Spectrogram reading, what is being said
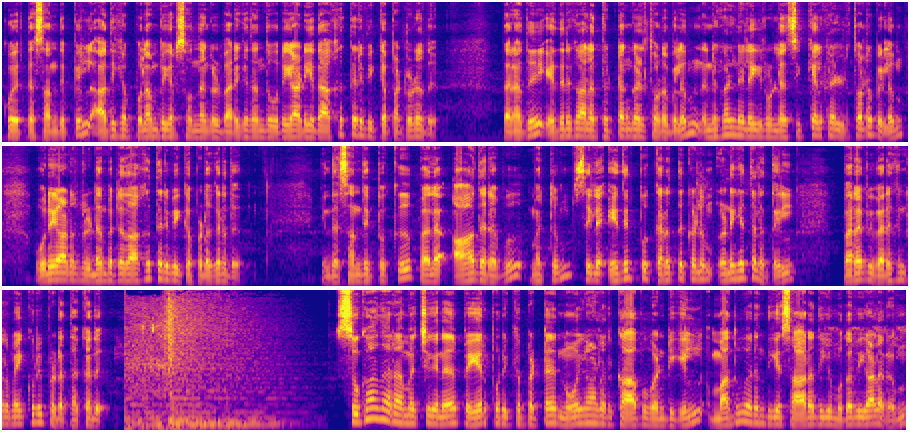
குறித்த சந்திப்பில் அதிக புலம்பெயர் சொந்தங்கள் வருகை தந்து உரையாடியதாக தெரிவிக்கப்பட்டுள்ளது. தனது எதிர்கால திட்டங்கள் தொடர்பிலும் நிகழ்நிலையில் உள்ள சிக்கல்கள் தொடர்பிலும் உரையாடல் இடம்பெற்றதாக தெரிவிக்கப்படுகிறது. இந்த சந்திப்புக்கு பல ஆதரவு மற்றும் சில எதிர்ப்பு கருத்துக்களும் இணையதளத்தில் பரவி வருகின்றமை குறிப்பிடத்தக்கது. சுகாதார அமைச்சு என பெயர் பொறிக்கப்பட்ட நோயாளர் காவு வண்டியில் மது அருந்திய சாரதியும் உதவியாளரும்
